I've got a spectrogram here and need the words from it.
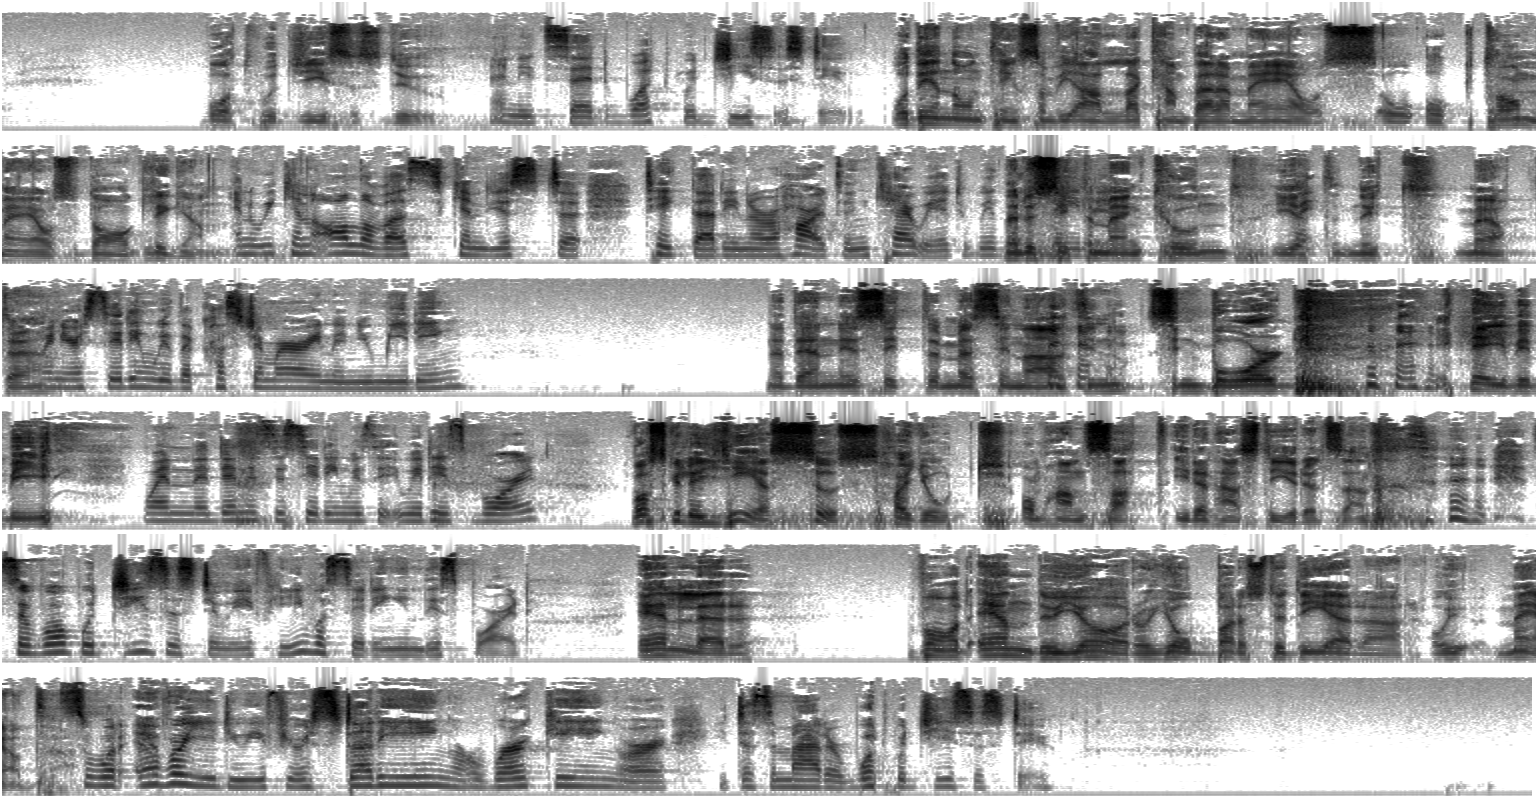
What would Jesus do? and it said, "What would Jesus do?" Och det är någonting som vi alla kan bära med oss och, och ta med oss dagligen. And we can all of us can just uh, take that in our heart and carry it with När du sitter daily. med en kund i ett nytt möte, When you're sitting with a customer in a new meeting, när Dennis sitter med sina, sin, sin board i ABB. when Dennis is sitting with with his board. Vad skulle Jesus ha gjort om han satt i den här styrelsen? so what would Jesus do if he was sitting in this board? Eller vad än du gör och jobbar och studerar och med. So whatever you do, if you're studying or working or it doesn't matter, what would Jesus do?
